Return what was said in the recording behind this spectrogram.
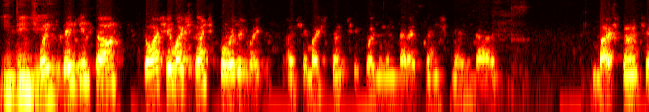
Entendi. Foi desde então eu achei bastante coisas, achei bastante coisas interessantes que me ajudaram. Bastante.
